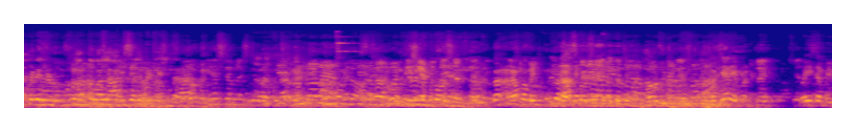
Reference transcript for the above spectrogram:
పెట్టేసాడు ఉప్పులంతా వాళ్ళే ఆఫీసులో పెట్టేసినారు రమ్మ పెట్టుకుంటూ వచ్చారు చెప్పండి వైస్ ఎంపీ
